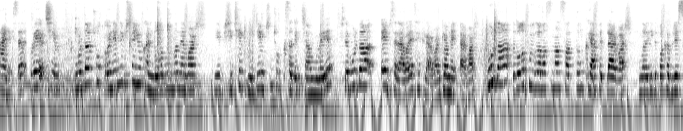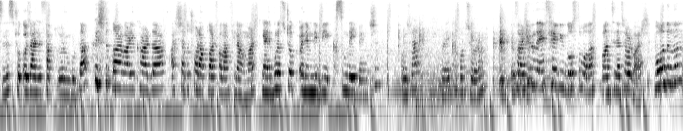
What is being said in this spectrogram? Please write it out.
Her neyse. Burayı açayım. Burada çok önemli bir şey yok. Hani dolabımda ne var diye bir şey çekmeyeceğim için çok kısa geçeceğim burayı. İşte burada elbiseler var, etekler var, gömlekler var. Burada dolap uygulamasından sattığım kıyafetler var. Bunlara gidip bakabilirsiniz. Çok özenle saklıyorum burada. Kışlıklar var yukarıda. Aşağıda çoraplar falan filan var. Yani burası çok önemli bir kısım değil benim için. O yüzden burayı kapatıyorum. Özellikle en sevdiğim dostum olan vantilatör var. Bu odanın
